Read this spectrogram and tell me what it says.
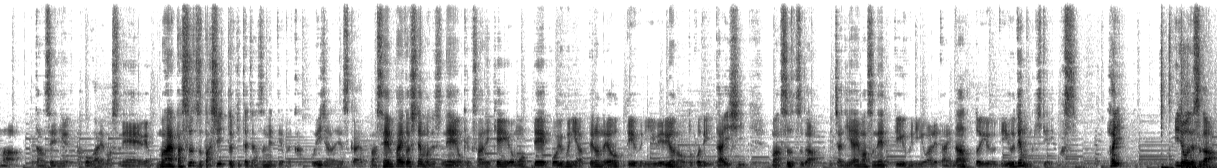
まあ、男性に憧れますね。まあ、やっぱスーツバシッと着たジャズメンってやっぱりかっこいいじゃないですか。やっぱ先輩としてもですね、お客さんに敬意を持って、こういう風にやってるんだよっていう風に言えるような男でいたいし、まあ、スーツがめっちゃ似合いますねっていう風に言われたいなという理由でも着ています。はい。以上ですが、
